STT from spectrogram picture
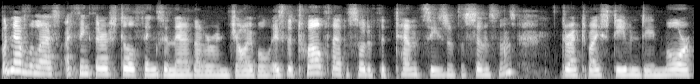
But nevertheless, I think there are still things in there that are enjoyable. It's the 12th episode of the 10th season of The Simpsons, directed by Steven Dean Moore.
